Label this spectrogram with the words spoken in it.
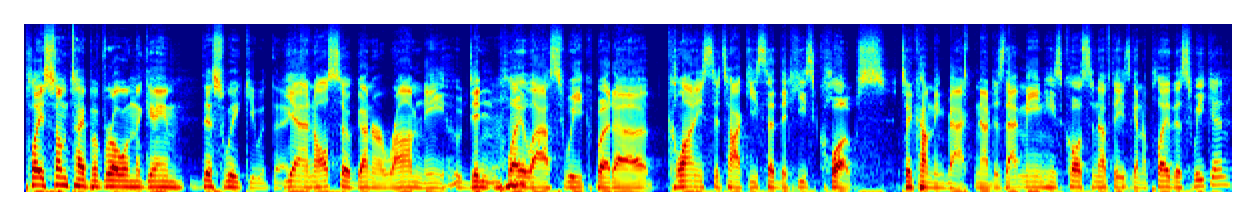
play some type of role in the game this week, you would think. Yeah, and also Gunnar Romney, who didn't mm-hmm. play last week, but uh, Kalani Sitake said that he's close to coming back. Now, does that mean he's close enough that he's going to play this weekend?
